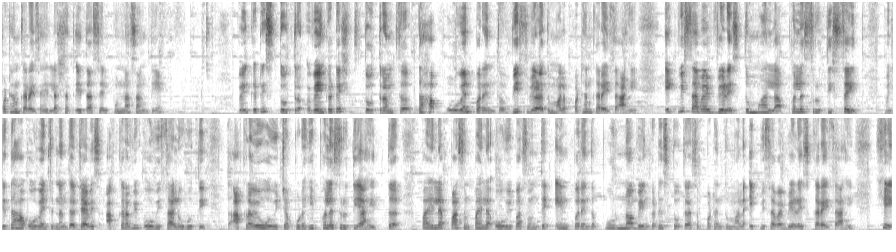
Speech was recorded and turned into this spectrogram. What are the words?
पठण करायचं आहे. लक्षात येत असेल पुन्हा सांगते. व्यंकटेश स्तोत्र व्यंकटेश स्तोत्रमचं दहा ओव्यांपर्यंत वीस वेळा तुम्हाला पठण करायचं आहे. एकविसाव्या वेळेस तुम्हाला फलश्रुतीसहित म्हणजे दहा ओव्यांच्या नंतर ज्यावेळेस अकरावी ओवी चालू होते तर अकरावी ओवीच्या पुढे ही फलश्रुती आहे. तर पहिल्यापासून पहिल्या ओवीपासून ते एंडपर्यंत पूर्ण व्यंकटेश स्तोत्राचं पठण तुम्हाला एकविसाव्या वेळेस करायचं आहे. हे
